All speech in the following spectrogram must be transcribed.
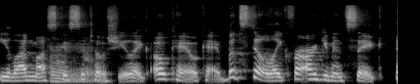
Elon Musk Oh, is no. Satoshi." Like, okay, okay, but still, like for argument's sake,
